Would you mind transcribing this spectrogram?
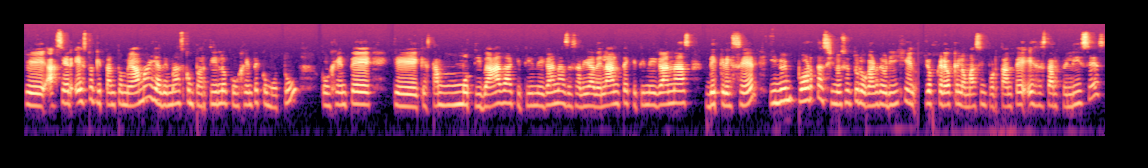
que hacer esto que tanto me ama y además compartirlo con gente como tú, con gente que, está motivada, que tiene ganas de salir adelante, que tiene ganas de crecer y no importa si no es en tu lugar de origen, yo creo que lo más importante es estar felices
